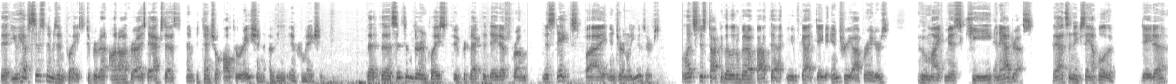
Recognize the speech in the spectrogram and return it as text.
that you have systems in place to prevent unauthorized access and potential alteration of the information. That the systems are in place to protect the data from mistakes by internal users. Let's just talk a little bit about that. You've got data entry operators who might miss key and address. That's an example of data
